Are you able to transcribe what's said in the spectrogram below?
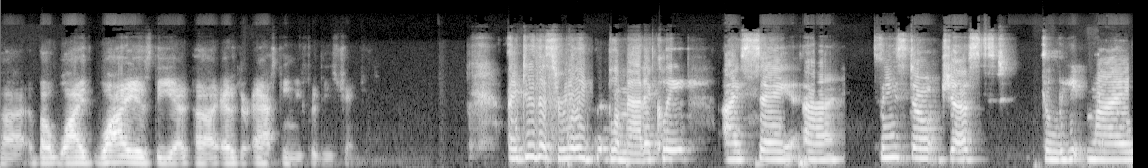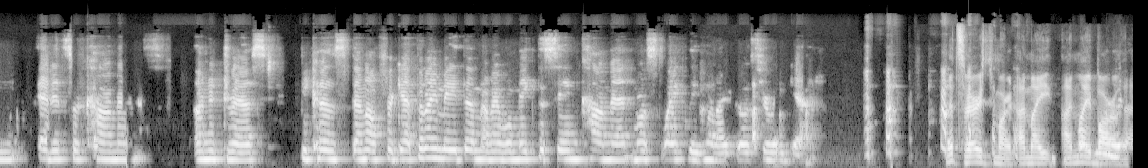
uh, about why why is the uh, editor asking me for these changes." I do this really diplomatically. I say, uh, please don't just delete my edits or comments unaddressed because then I'll forget that I made them and I will make the same comment most likely when I go through again. That's very smart. I might I might borrow that.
